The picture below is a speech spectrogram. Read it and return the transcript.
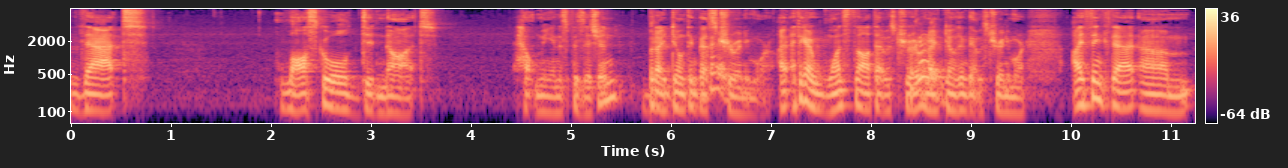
that law school did not help me in this position, but I don't think that's okay. true anymore. I, I, think I once thought that was true, okay. and I don't think that was true anymore. I think that um,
